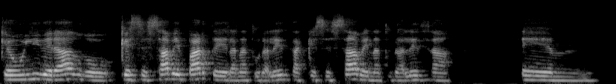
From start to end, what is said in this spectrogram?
que un liderazgo que se sabe parte de la naturaleza, que se sabe naturaleza, Em,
